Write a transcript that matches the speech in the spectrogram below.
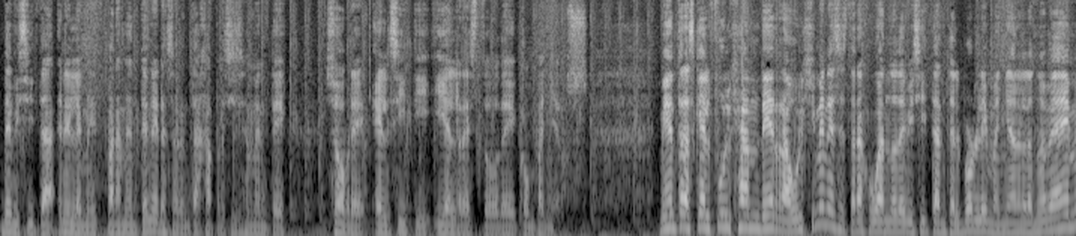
de visita en el Emirates para mantener esa ventaja precisamente sobre el City y el resto de compañeros. Mientras que el Fulham de Raúl Jiménez estará jugando de visita ante el Burley mañana a las 9 am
